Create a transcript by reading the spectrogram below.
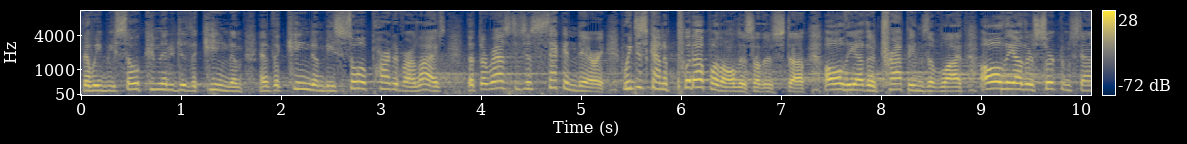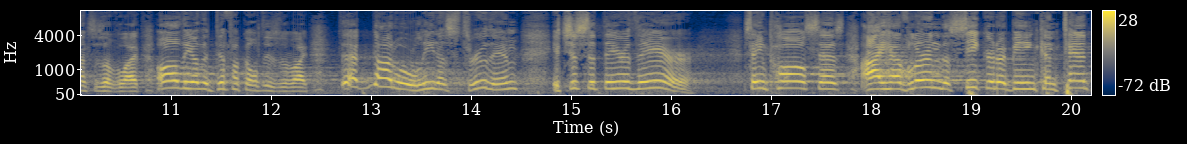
that we be so committed to the kingdom and the kingdom be so a part of our lives that the rest is just secondary. We just kind of put up with all this other stuff, all the other trappings of life, all the other circumstances of life, all the other difficulties of life. That God will lead us through them. It's just that they are there. St. Paul says, I have learned the secret of being content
